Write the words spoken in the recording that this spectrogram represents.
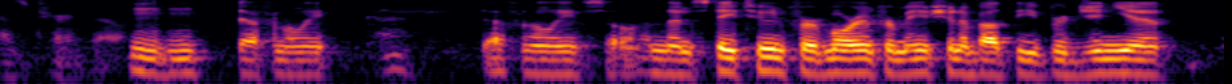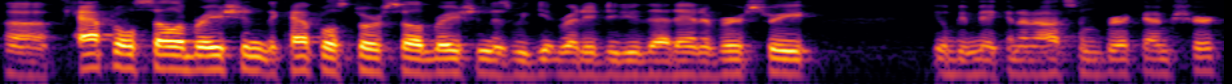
as it turns out. hmm definitely, Okay. definitely. So, and then stay tuned for more information about the Virginia uh, Capitol celebration, the Capitol Store celebration, as we get ready to do that anniversary. You'll be making an awesome brick, I'm sure.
